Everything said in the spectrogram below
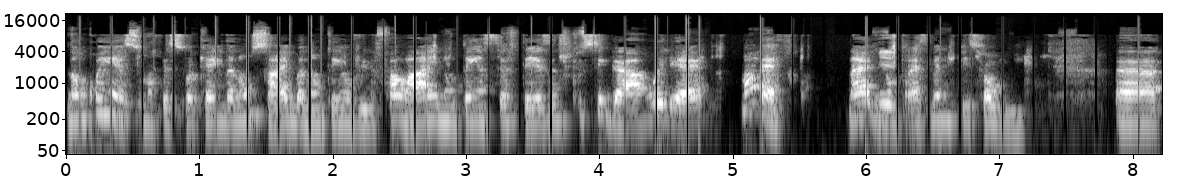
Não conheço uma pessoa que ainda não saiba, não tenha ouvido falar e não tenha certeza de que o cigarro ele é maléfico, né? Ele não traz benefício algum. Uh,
